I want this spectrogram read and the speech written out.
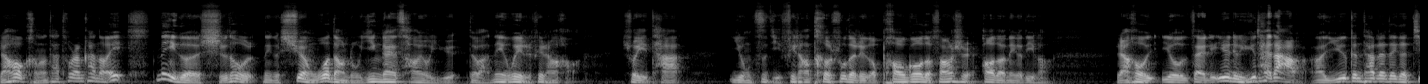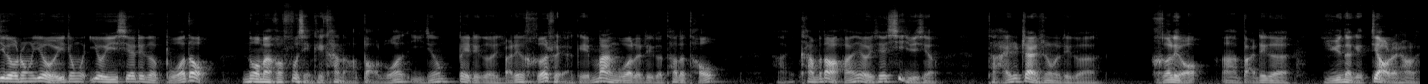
然后可能他突然看到，哎，那个石头那个漩涡当中应该藏有鱼，对吧？那个位置非常好，所以他用自己非常特殊的这个抛钩的方式抛到那个地方，然后又在这，因为这个鱼太大了啊，鱼跟他的这个激流中又有一种又有一些这个搏斗。诺曼和父亲可以看到啊，保罗已经被这个把这个河水啊给漫过了这个他的头啊，看不到，好像有一些戏剧性，他还是战胜了这个河流啊，把这个鱼呢给钓了上来。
